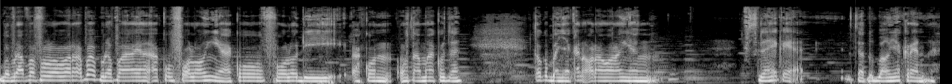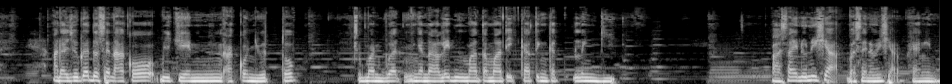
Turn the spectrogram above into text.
beberapa follower apa beberapa yang aku follownya aku follow di akun utama aku dan itu kebanyakan orang-orang yang istilahnya kayak jatuh bangunnya keren. Ada juga dosen aku bikin akun YouTube cuman buat ngenalin matematika tingkat tinggi. Bahasa Indonesia bahasa Indonesia bayangin.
